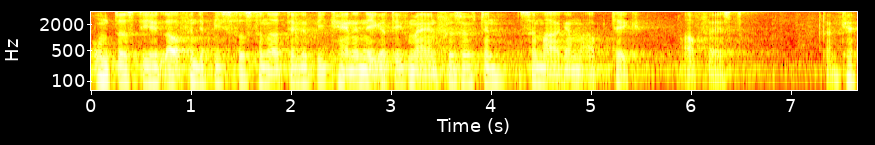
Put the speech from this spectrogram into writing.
und dass die laufende Bisphosphonattherapie keinen negativen Einfluss auf den Samarium-Uptake aufweist. Danke.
